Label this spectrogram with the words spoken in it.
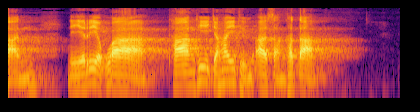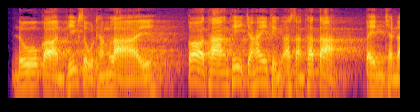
ารนี้เรียกว่าทางที่จะให้ถึงอาสังคตะ ดูก่อนภิกษุทั้งหลาย ก็ทางที่จะให้ถึงอสังคตะเป็นไฉน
